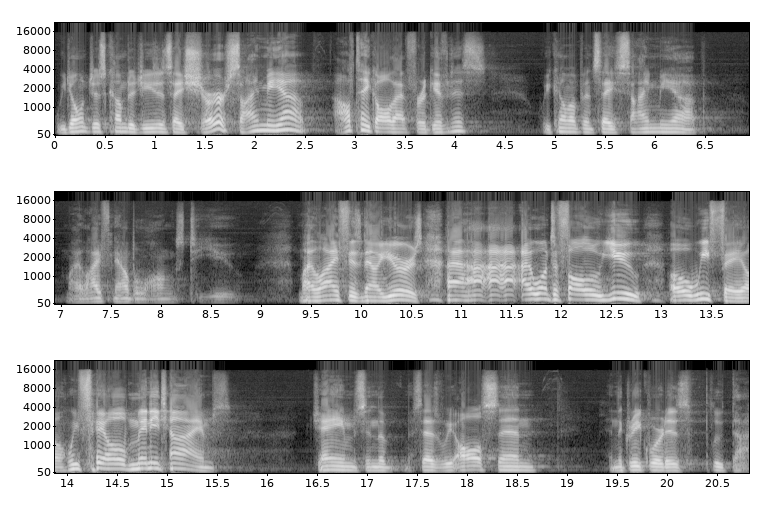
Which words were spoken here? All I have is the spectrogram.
We don't just come to Jesus and say, Sure, sign me up. I'll take all that forgiveness. We come up and say, Sign me up. My life now belongs to you. My life is now yours. I, I, I want to follow you. Oh, we fail. We fail many times. James in the, says we all sin, and the Greek word is pluta,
